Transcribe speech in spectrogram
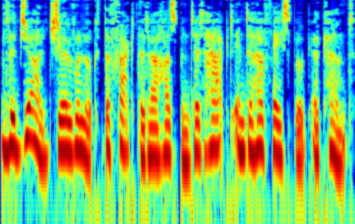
The judge overlooked the fact that her husband had hacked into her Facebook account.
